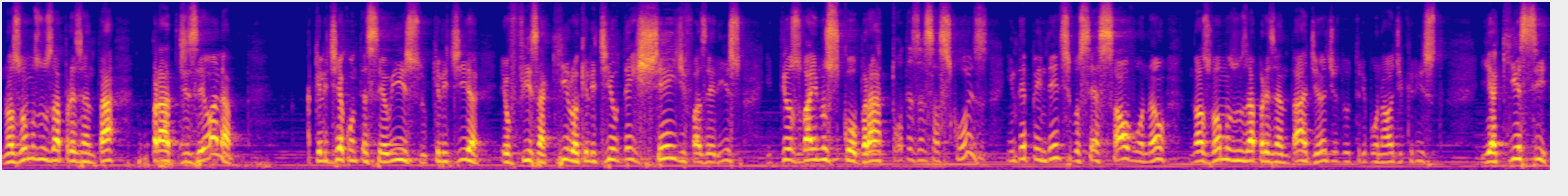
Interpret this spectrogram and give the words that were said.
nós vamos nos apresentar para dizer: olha, aquele dia aconteceu isso, aquele dia eu fiz aquilo, aquele dia eu deixei de fazer isso, e Deus vai nos cobrar todas essas coisas, independente se você é salvo ou não, nós vamos nos apresentar diante do tribunal de Cristo. E aqui esse,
